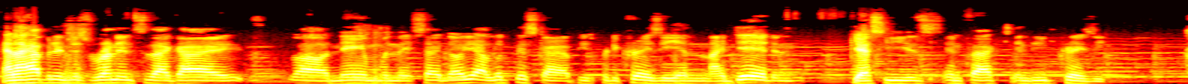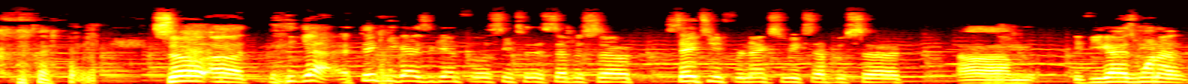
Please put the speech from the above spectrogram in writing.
and I happened to just run into that guy uh, name when they said, "Oh yeah, look this guy up. He's pretty crazy," and I did, and guess he is in fact indeed crazy. so uh, yeah, thank you guys again for listening to this episode. Stay tuned for next week's episode. Um, if you guys want to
